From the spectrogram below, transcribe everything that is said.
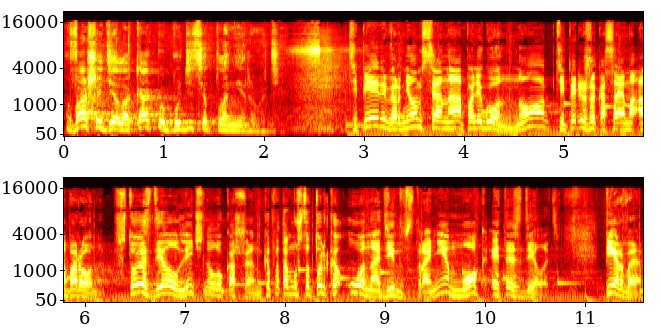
Ваше дело, как вы будете планировать. Теперь вернемся на полигон, но теперь уже касаемо обороны. Что сделал лично Лукашенко, потому что только он один в стране мог это сделать. Первое.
